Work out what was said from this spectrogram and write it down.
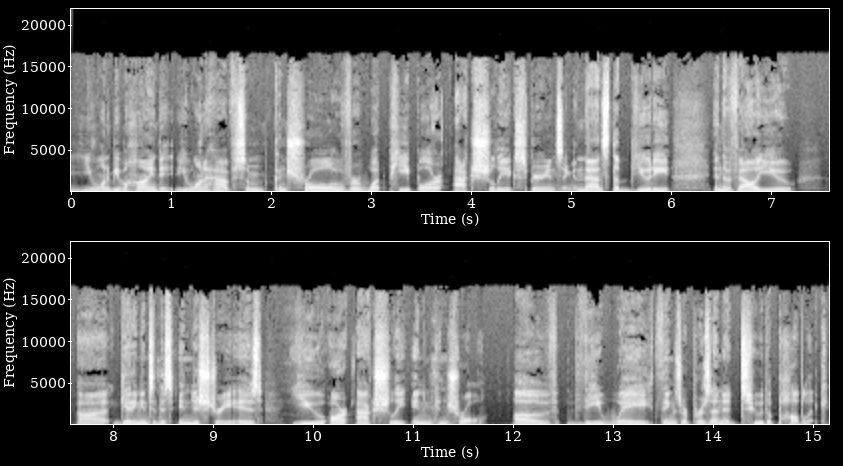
You want to be behind it. You want to have some control over what people are actually experiencing, and that's the beauty and the value uh, getting into this industry is you are actually in control of the way things are presented to the public.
